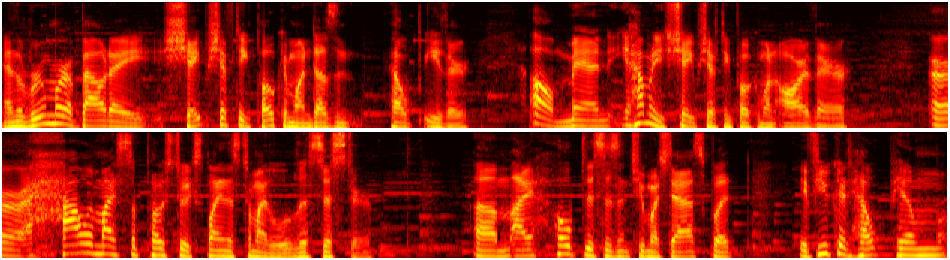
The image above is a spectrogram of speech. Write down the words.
And the rumor about a shape-shifting Pokemon doesn't help either. Oh man, how many shape-shifting Pokemon are there? Er, how am I supposed to explain this to my sister? Um, I hope this isn't too much to ask, but if you could help him,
